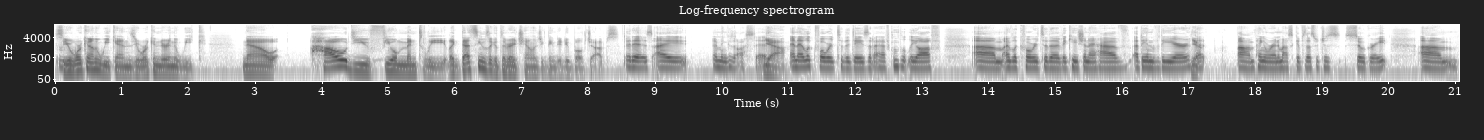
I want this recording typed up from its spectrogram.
So Mm. you're working on the weekends, you're working during the week. Now, how do you feel mentally? Like that seems like it's a very challenging thing to do both jobs. It is. I am exhausted. Yeah. And I look forward to the days that I have completely off. Um, I look forward to the vacation I have at the end of the year Yeah. that um, Penguin Random House gives us, which is so great. Um,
